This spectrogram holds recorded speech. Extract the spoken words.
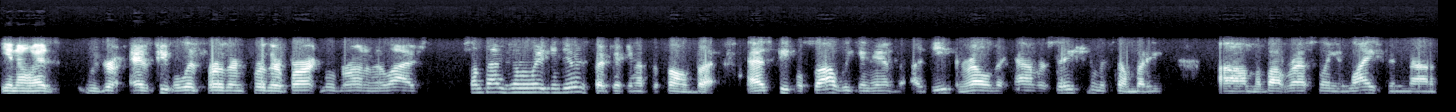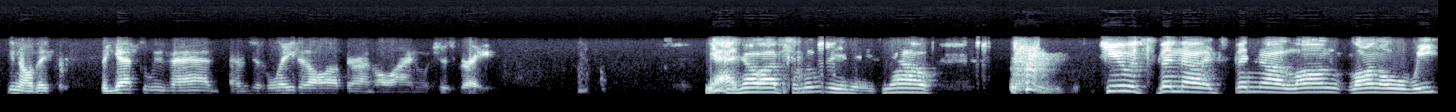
you know, as we grow, as people live further and further apart, move around in their lives, sometimes the only way you can do it is by picking up the phone. But as people saw, we can have a deep and relevant conversation with somebody um, about wrestling and life. And uh, you know, they the guests that we've had have just laid it all out there on the line, which is great. Yeah, no, absolutely it is. Now, Q, it's been uh, it's been a long, long old week.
